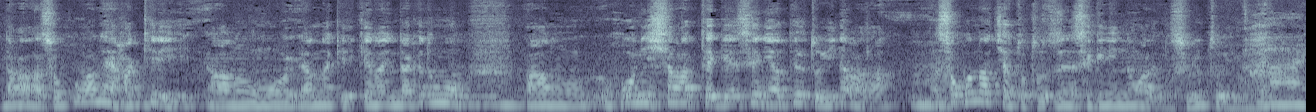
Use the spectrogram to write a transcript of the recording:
えー、だからそこはねはっきりあのもうやんなきゃいけないんだけども、うん、あの法に従って厳正にやってると言いながら、うん、そこになっちゃうと突然責任逃れをするというね、はい。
